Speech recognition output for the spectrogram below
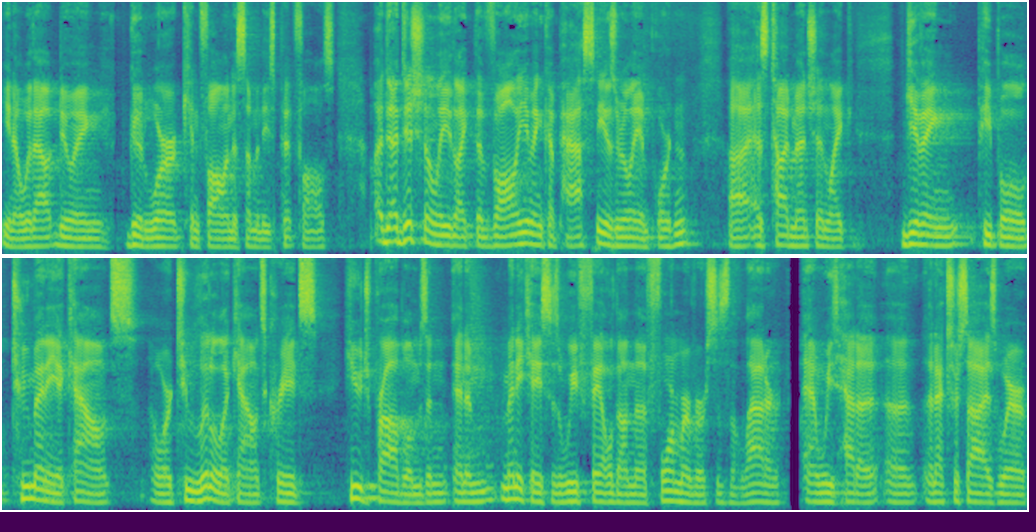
without doing good work, can fall into some of these pitfalls. Additionally, like the volume and capacity is really important. Uh, as Todd mentioned, like giving people too many accounts or too little accounts creates huge problems. And, and in many cases, we've failed on the former versus the latter. And we had a, a, an exercise where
